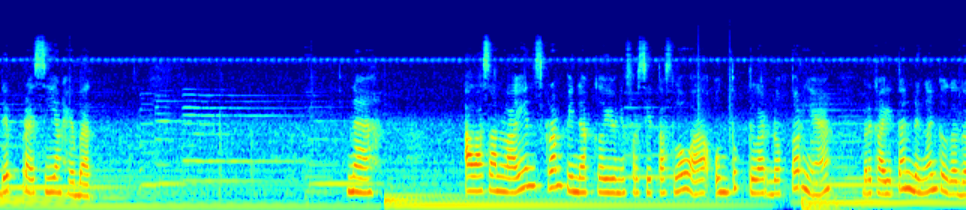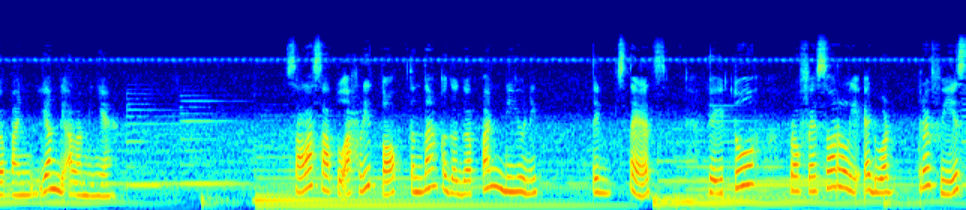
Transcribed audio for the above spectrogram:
depresi yang hebat. Nah, Alasan lain Scrum pindah ke Universitas Loa untuk gelar doktornya berkaitan dengan kegagapan yang dialaminya. Salah satu ahli top tentang kegagapan di United States yaitu Profesor Lee Edward Travis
